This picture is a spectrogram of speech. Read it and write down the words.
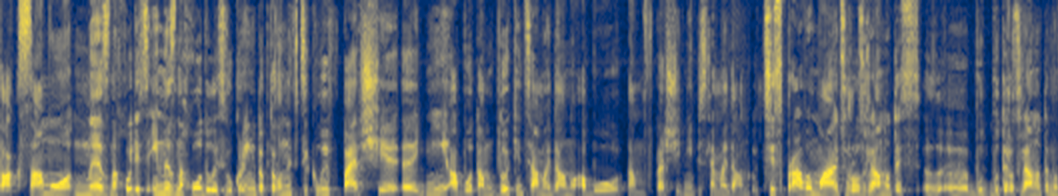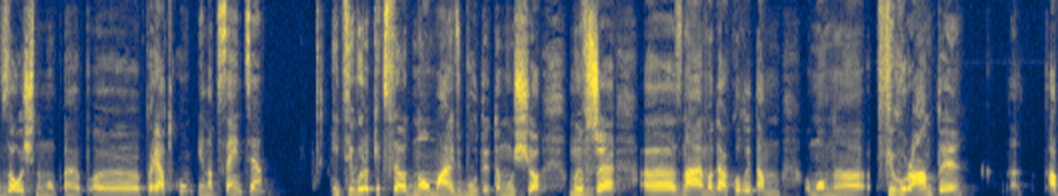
так само не знаходяться і не знаходились в Україні, тобто вони втекли в перші дні або там до кінця майдану, або там в перші дні після майдану. Ці справи мають розглянутись бу- бути розглянутими в заочному порядку і на абсенті. І ці вироки все одно мають бути, тому що ми вже е, знаємо, да, коли там умовно фігуранти а,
